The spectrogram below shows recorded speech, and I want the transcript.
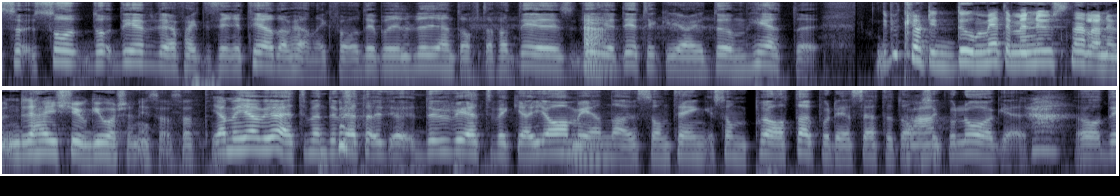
så, så då, det blir jag faktiskt irriterad av Henrik för och det blir, jag inte ofta för att det, det, det tycker jag är dumheter. Det är klart det är dumheter, men nu snälla nu, det här är 20 år sedan Issa, så att... Ja men jag vet, men du vet, du vet vilka jag Mm. menar som, tänk, som pratar på det sättet om Ja. psykologer. Och det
